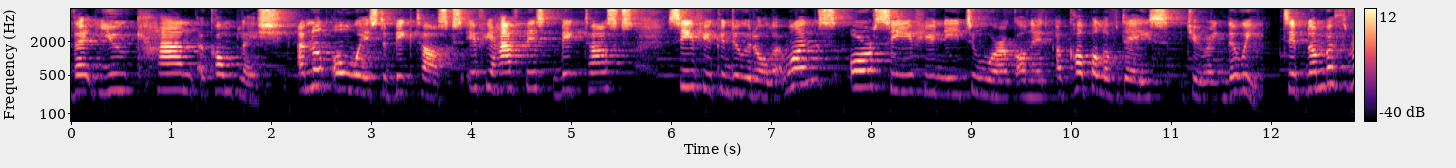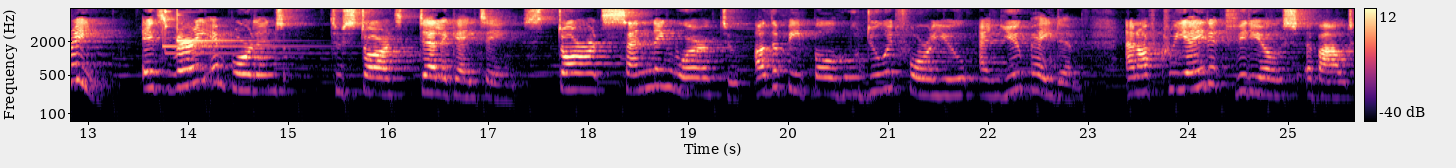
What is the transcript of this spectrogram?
that you can accomplish and not always the big tasks. If you have big tasks, see if you can do it all at once or see if you need to work on it a couple of days during the week. Tip number three, it's very important to start delegating. Start sending work to other people who do it for you and you pay them. And I've created videos about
